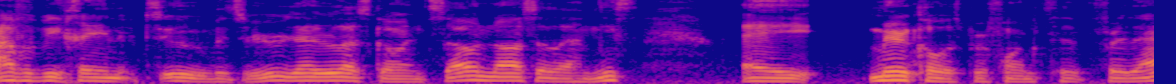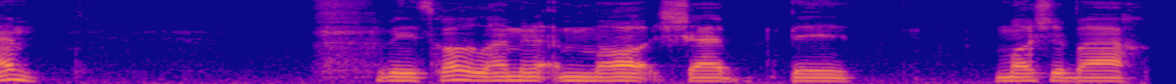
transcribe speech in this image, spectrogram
Nevertheless, go and sow. Nasa lehem nis. A miracle was performed to, for them. Moshe Bach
